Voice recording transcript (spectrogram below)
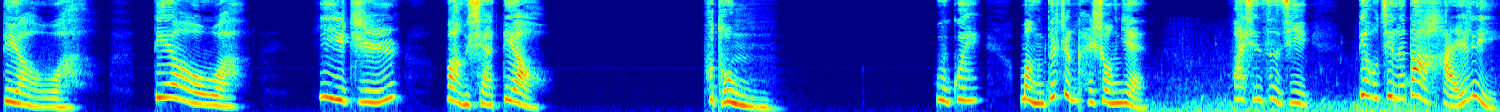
掉啊，掉啊，一直往下掉。扑通！乌龟猛地睁开双眼，发现自己掉进了大海里，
